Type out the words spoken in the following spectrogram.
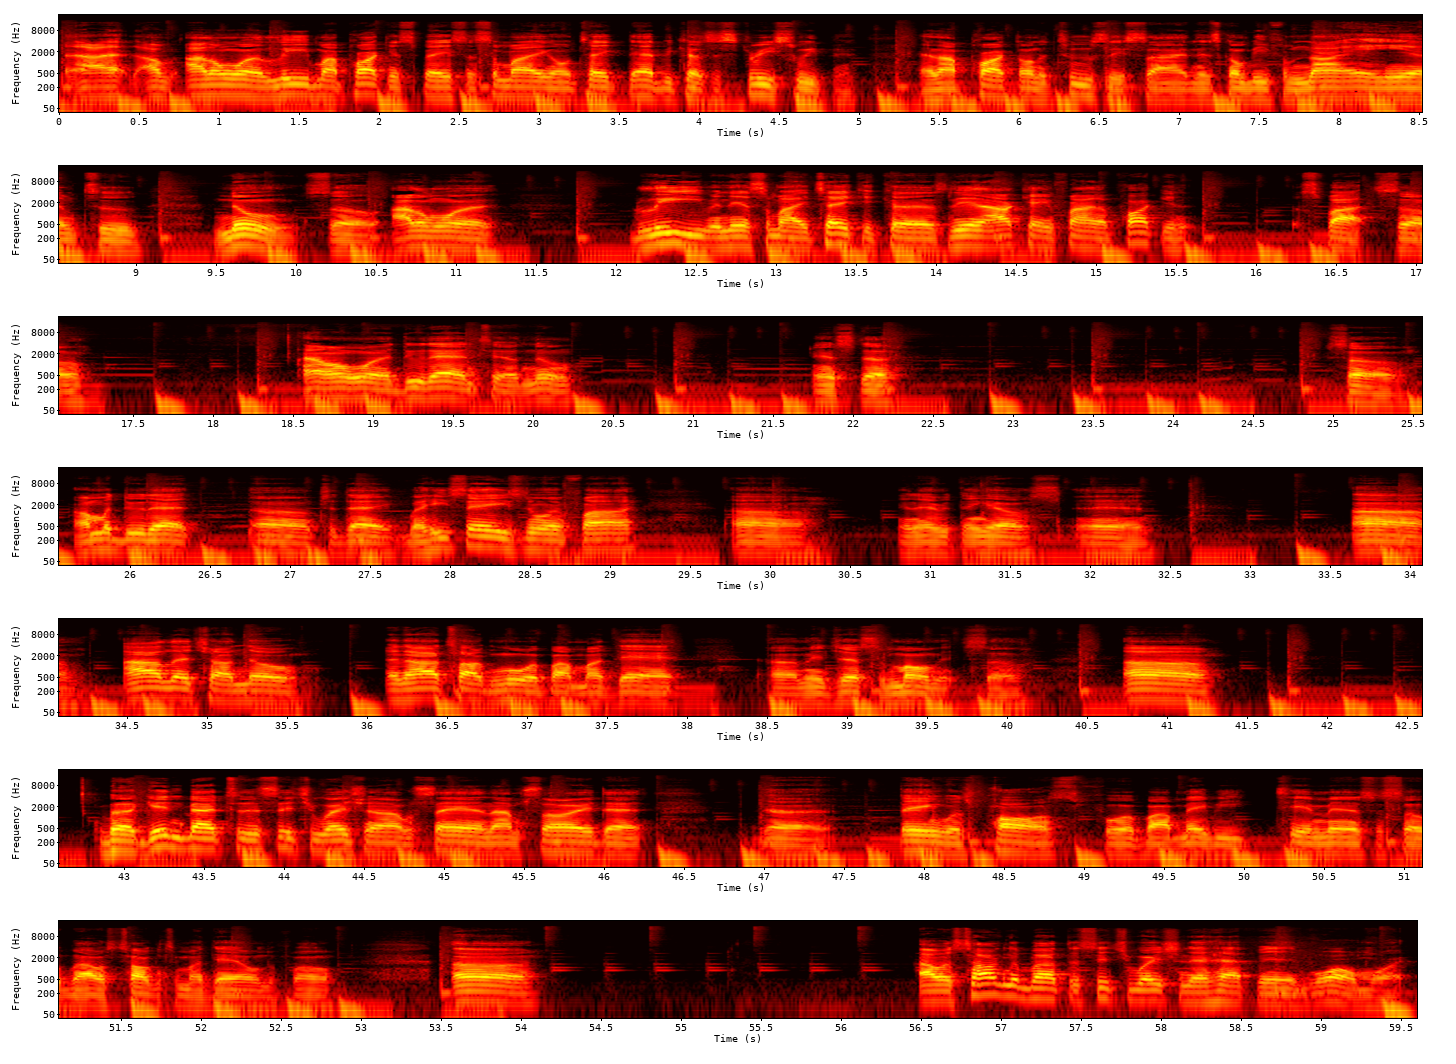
I, I, I don't want to leave my parking space and somebody gonna take that because it's street sweeping, and I parked on the Tuesday side, and it's gonna be from 9 a.m. to noon. So I don't want to leave and then somebody take it because then I can't find a parking spot. So I don't want to do that until noon and stuff. So I'm gonna do that uh, today. But he said he's doing fine uh, and everything else, and uh, I'll let y'all know, and I'll talk more about my dad um, in just a moment. So, uh, but getting back to the situation, I was saying I'm sorry that the thing was paused for about maybe 10 minutes or so, but I was talking to my dad on the phone. I was talking about the situation that happened at Walmart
